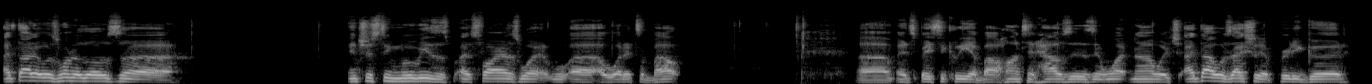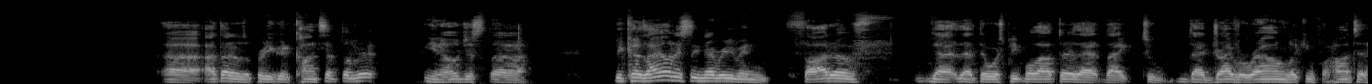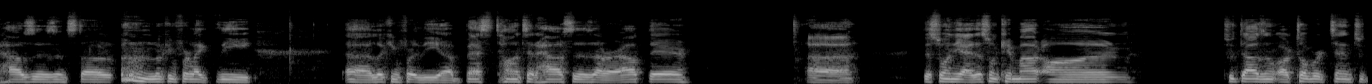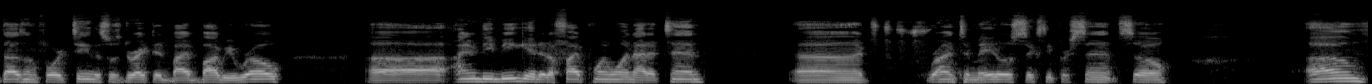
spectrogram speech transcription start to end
I thought it was one of those uh, interesting movies as as far as what uh, what it's about. Um, it's basically about haunted houses and whatnot, which I thought was actually a pretty good. Uh, I thought it was a pretty good concept of it, you know, just uh, because I honestly never even thought of that that there was people out there that like to that drive around looking for haunted houses and stuff, looking for like the uh, looking for the uh, best haunted houses that are out there. Uh, this one, yeah, this one came out on 2000 October 10, 2014. This was directed by Bobby Roe. Uh, IMDb gave it a 5.1 out of 10. Uh, Rotten Tomatoes, 60%. So, um,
